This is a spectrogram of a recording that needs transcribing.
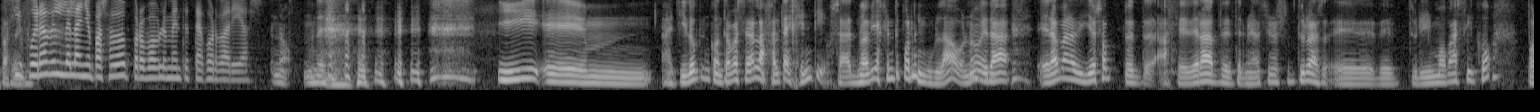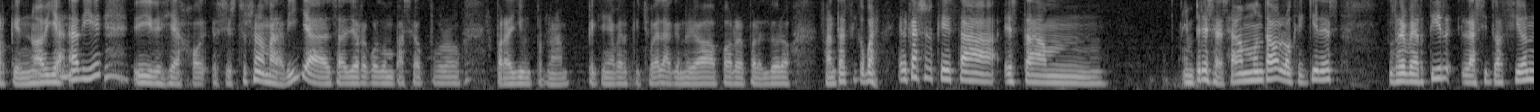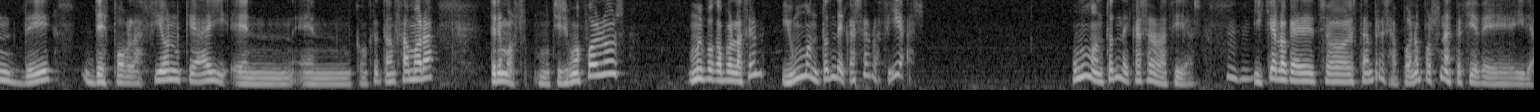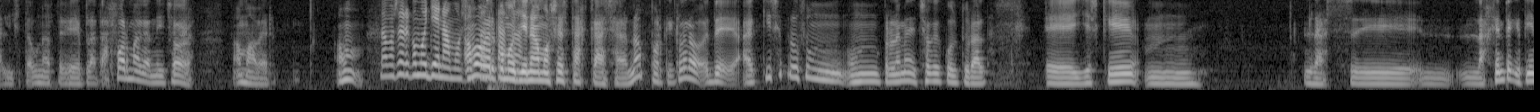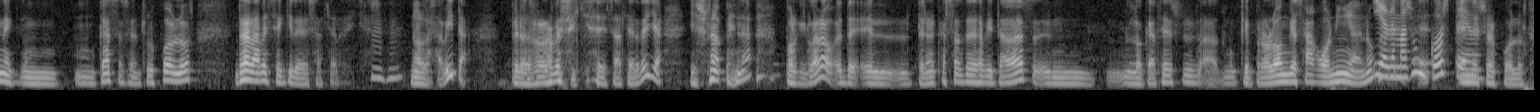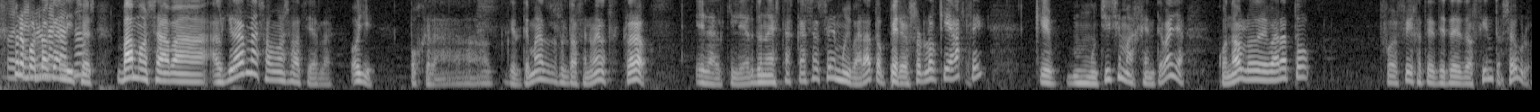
si fuera del del año pasado, probablemente te acordarías. No. y em, allí lo que encontrabas era la falta de gente. O sea, no había gente por ningún lado, ¿no? Era, era maravilloso pues, acceder a determinadas infraestructuras eh, de turismo básico porque no había nadie y decía, joder, si esto es una maravilla. O sea, yo recuerdo un paseo por, por allí, por una pequeña berquichuela que nos llevaba por, por el Duero. Fantástico. Bueno, el caso es que esta, esta mm, empresa se ha montado, lo que quiere es revertir la situación de despoblación que hay en, en concreto en Zamora. Tenemos muchísimos pueblos, muy poca población y un montón de casas vacías. Un montón de casas vacías. ¿Y qué es lo que ha hecho esta empresa? Bueno, pues una especie de idealista, una especie de plataforma que han dicho, vamos a ver. Vamos, a ver cómo llenamos vamos a ver cómo llenamos estas casas, ¿no? Porque claro, aquí se produce un, problema de choque cultural eh, y es que mm, las, eh, la gente que tiene mm, mm, casas en sus pueblos rara vez se quiere deshacer de ellas. No las habita, pero rara vez se quiere deshacer de ellas. Y es una pena porque, claro, el tener casas deshabitadas mm, lo que hace es ah, que prolongue esa agonía, ¿no? Y además un eh, coste. En esos pueblos. bueno, pues lo que han dicho es, ¿vamos a alquilarlas o vamos a vaciarlas? Oye, pues que, que el tema resulta fenomenal. Claro, el alquiler de una de estas casas es muy barato, pero eso es lo que hace que muchísima gente vaya. Cuando hablo de barato, pues fíjate, desde 200 euros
